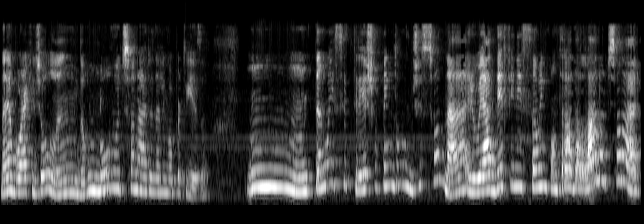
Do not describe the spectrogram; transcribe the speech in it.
né, Buarque de Holanda, um novo dicionário da língua portuguesa. Hum, então esse trecho vem de um dicionário, é a definição encontrada lá no dicionário.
